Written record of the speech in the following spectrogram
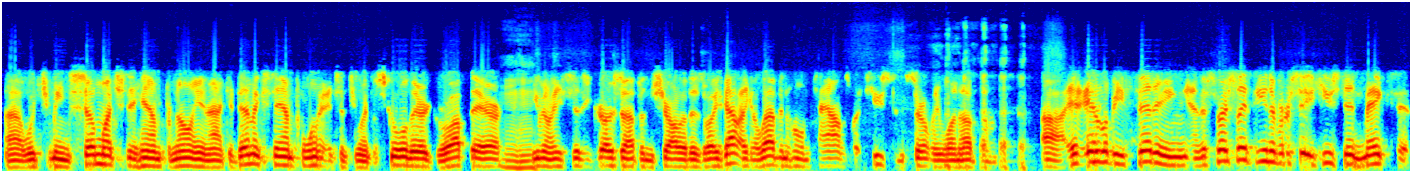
Uh, which means so much to him from not only an academic standpoint, since he went to school there, grew up there. Mm-hmm. Even though he says he grows up in Charlotte as well, he's got like 11 hometowns, but Houston certainly one of them. uh, it, it'll be fitting, and especially if the University of Houston makes it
